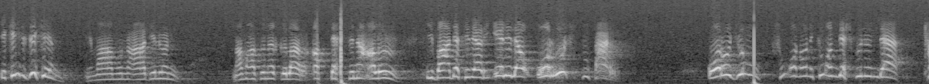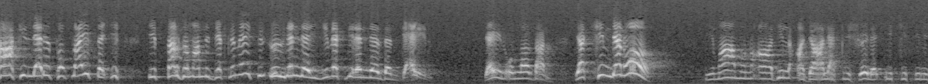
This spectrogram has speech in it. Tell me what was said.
İkincisi kim? İmamun adilün namazını kılar, abdestini alır, ibadet eder, eliyle oruç tutar. Orucun şu 10-12-15 gününde kafirleri toplayıp da if, iftar zamanını beklemeyip ki öğlenle yemek verenlerden değil. Değil onlardan. Ya kimden o? İmamun adil, adaletli şöyle ikisini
